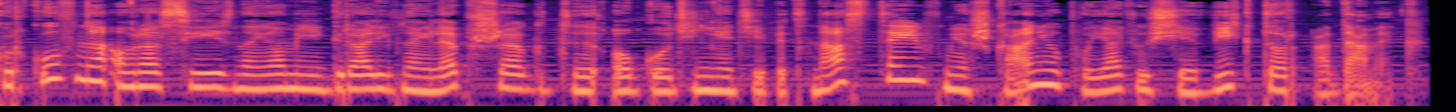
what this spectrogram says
Kurkówna oraz jej znajomi grali w najlepsze, gdy o godzinie 19 w mieszkaniu pojawił się Wiktor Adamek.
